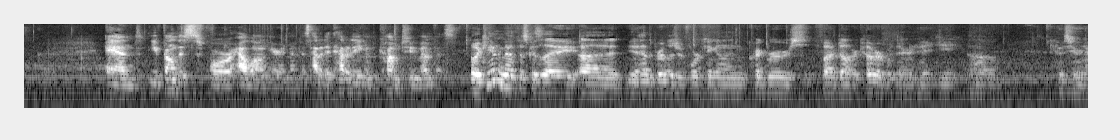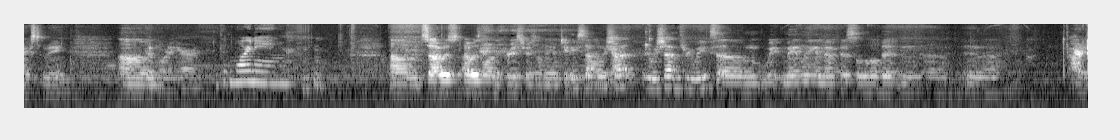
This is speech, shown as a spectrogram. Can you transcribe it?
And you found this for how long here in Memphis? How did it how did it even come to Memphis? Well, I came to Memphis because I uh, you know, had the privilege of working on Craig Brewer's five dollar cover with Aaron Hagee, um, who's here next to me. Um, Good morning, Aaron. Good morning. Um, so I was I was one of the producers on the MTV side. We shot we shot in three weeks. Um, we mainly in Memphis, a little bit in uh, in. Uh,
